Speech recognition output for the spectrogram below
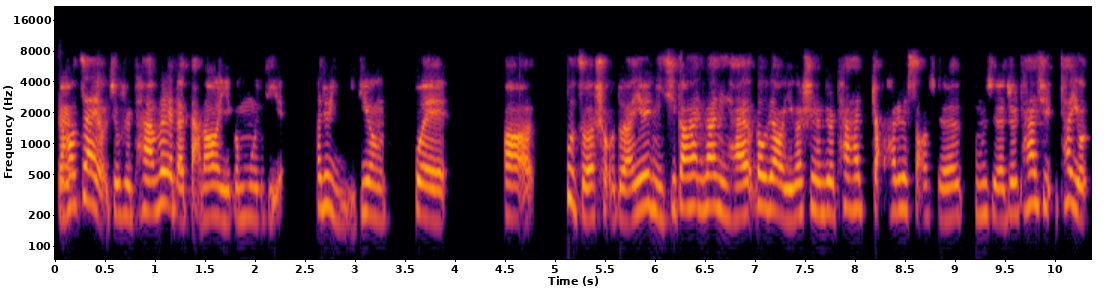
然后再有就是他为了达到一个目的，他就一定会呃不择手段，因为你其实刚才刚才你还漏掉一个事情，就是他还找他这个小学同学，就是他去他有，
